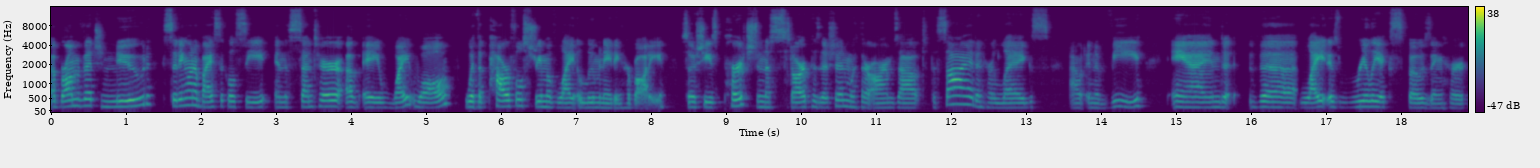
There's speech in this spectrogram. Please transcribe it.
Abramovich nude, sitting on a bicycle seat in the center of a white wall with a powerful stream of light illuminating her body. So she's perched in a star position with her arms out to the side and her legs out in a V. And the light is really exposing her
